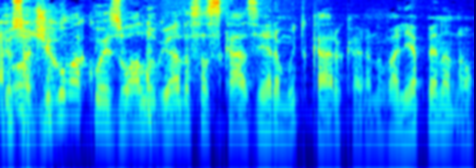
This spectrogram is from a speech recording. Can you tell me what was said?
é. Eu só digo uma coisa, o aluguel dessas casas era muito caro, cara, não valia a pena não.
